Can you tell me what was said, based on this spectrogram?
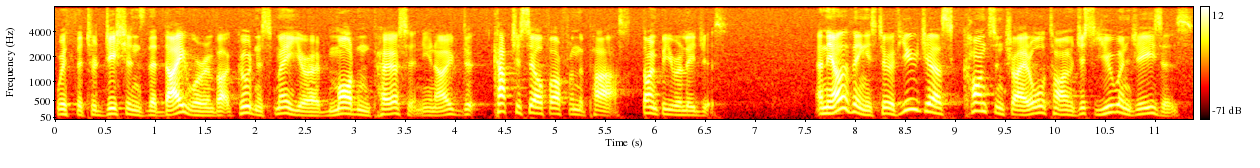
with the traditions that they were involved. Goodness me, you're a modern person, you know. D- cut yourself off from the past. Don't be religious. And the other thing is, too, if you just concentrate all the time, just you and Jesus,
